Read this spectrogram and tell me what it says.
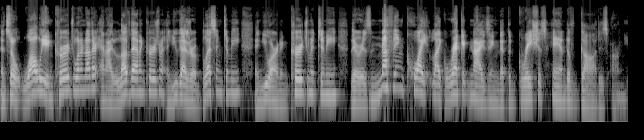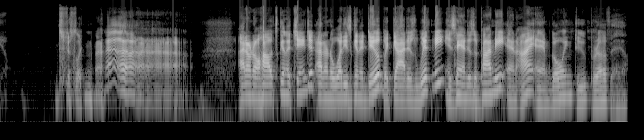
And so while we encourage one another, and I love that encouragement, and you guys are a blessing to me, and you are an encouragement to me, there is nothing quite like recognizing that the gracious hand of God is on you. It's just like, I don't know how it's going to change it. I don't know what he's going to do, but God is with me. His hand is upon me, and I am going to prevail.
